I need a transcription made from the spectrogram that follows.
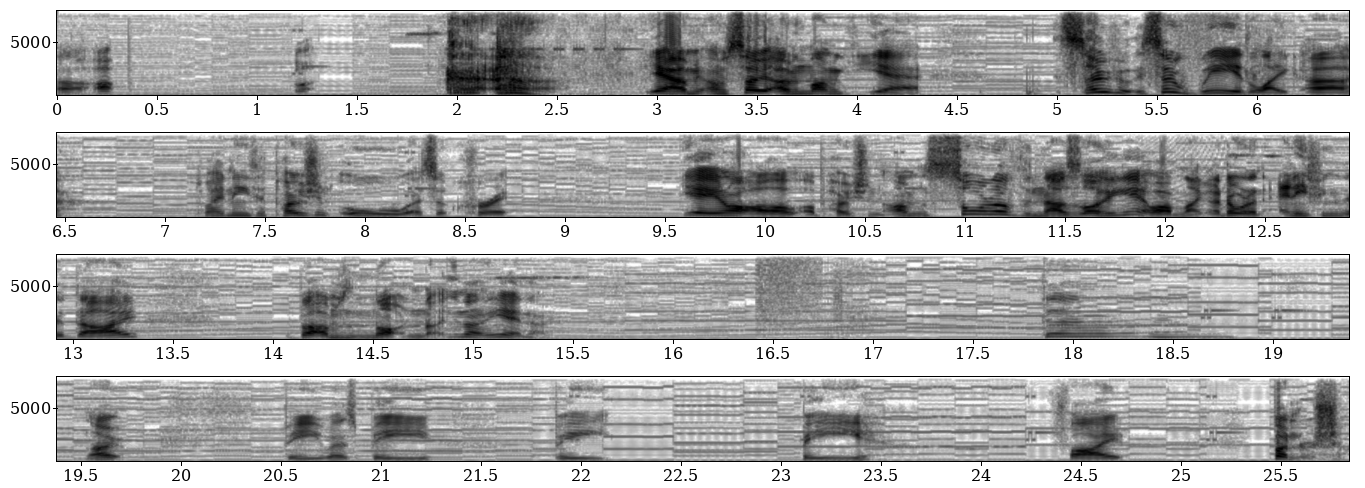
Uh, up. yeah, I mean, I'm so I'm, I'm yeah. It's so it's so weird. Like, uh, do I need a potion? Ooh, that's a crit. Yeah, you know what, I'll, I'll potion. I'm sort of nuzlocking it, or I'm like, I don't want anything to die. But I'm not, not you know, yeah, no. No. B, where's B? B. B. Fight. Thundershock.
